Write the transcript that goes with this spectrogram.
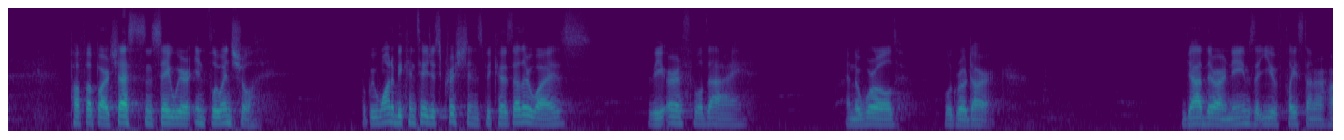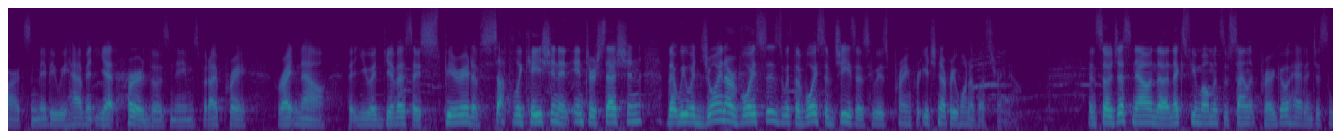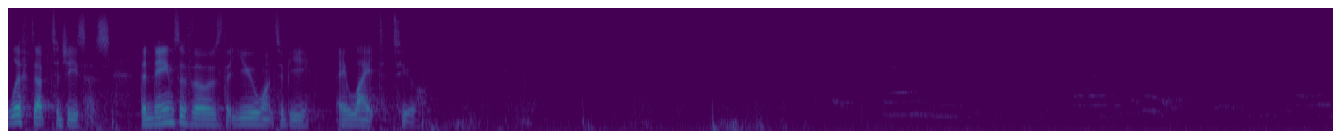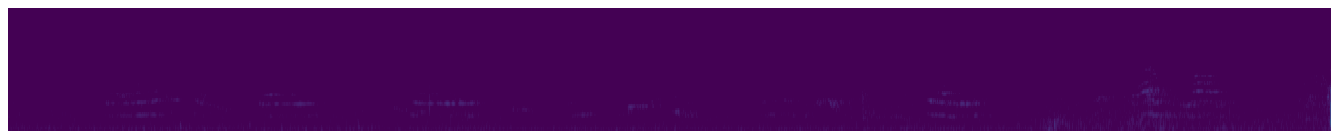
puff up our chests and say we're influential, but we want to be contagious Christians because otherwise the earth will die and the world will grow dark. God, there are names that you have placed on our hearts, and maybe we haven't yet heard those names, but I pray right now that you would give us a spirit of supplication and intercession, that we would join our voices with the voice of Jesus, who is praying for each and every one of us right now. And so, just now, in the next few moments of silent prayer, go ahead and just lift up to Jesus the names of those that you want to be a light to.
